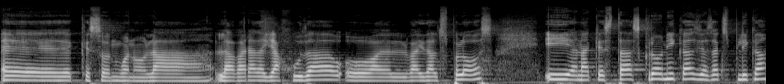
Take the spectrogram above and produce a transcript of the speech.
eh, que són bueno, la, la vara de Yahuda o el Ball dels Plors, i en aquestes cròniques ja s'explica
